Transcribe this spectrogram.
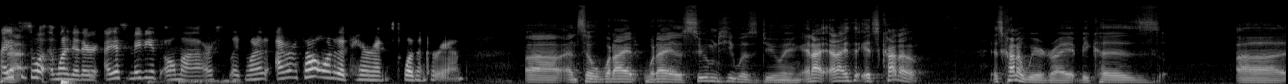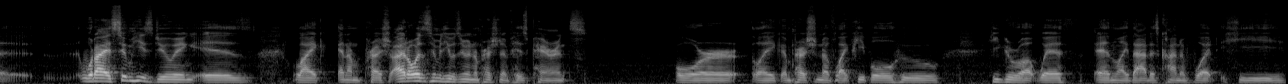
I guess it's one one of the other. I guess maybe it's Umma or like one of. The, I thought one of the parents wasn't Korean. Uh, and so what I what I assumed he was doing, and I and I think it's kind of it's kind of weird, right? Because uh, what I assume he's doing is like an impression. I'd always assumed he was doing an impression of his parents, or like impression of like people who he grew up with, and like that is kind of what he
